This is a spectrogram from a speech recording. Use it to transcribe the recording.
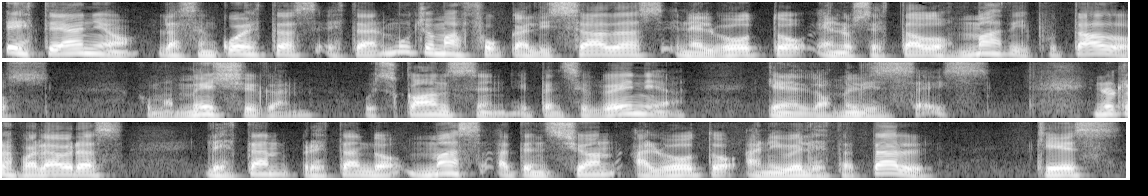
este año las encuestas están mucho más focalizadas en el voto en los estados más disputados, como Michigan, Wisconsin y Pennsylvania, que en el 2016. En otras palabras, le están prestando más atención al voto a nivel estatal, que es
